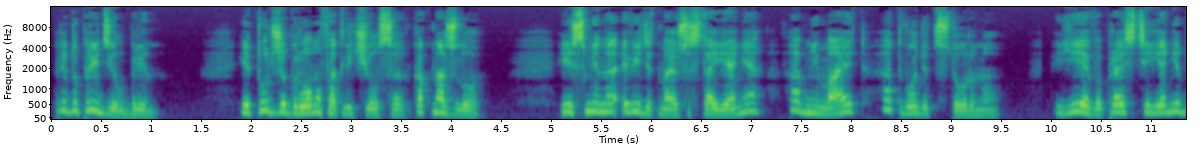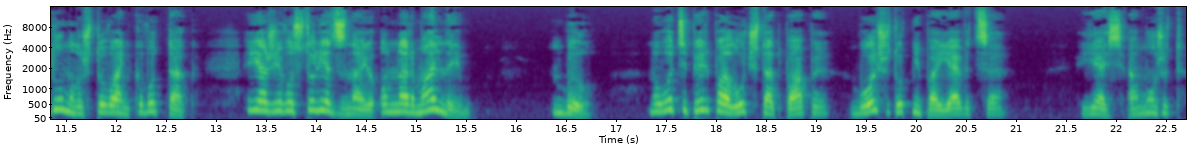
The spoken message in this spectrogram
Предупредил, блин. И тут же Громов отличился, как назло. Исмина видит мое состояние, обнимает, отводит в сторону. «Ева, прости, я не думала, что Ванька вот так. Я же его сто лет знаю, он нормальный был. Ну вот теперь получит от папы. Больше тут не появится. Ясь, а может...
